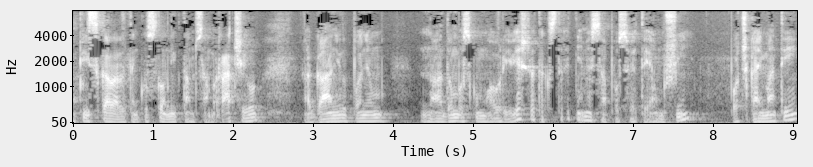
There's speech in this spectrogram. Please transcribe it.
zapískal, ale ten kostolník tam sa mračil a gánil po ňom. No a Dombosku mu hovorí, vieš čo, tak stretneme sa po Svetej Omši, počkaj ma ty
